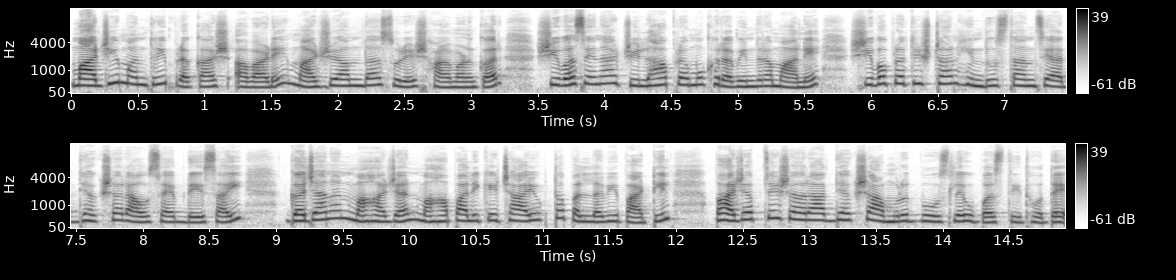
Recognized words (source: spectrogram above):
माजी मंत्री प्रकाश आवाडे माजी आमदार सुरेश हाळवणकर शिवसेना जिल्हा प्रमुख रवींद्र माने शिवप्रतिष्ठान हिंदुस्थानचे अध्यक्ष रावसाहेब देसाई गजानन महाजन महापालिकेच्या आयुक्त पल्लवी पाटील भाजपचे शहराध्यक्ष अमृत भोसले उपस्थित होते.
